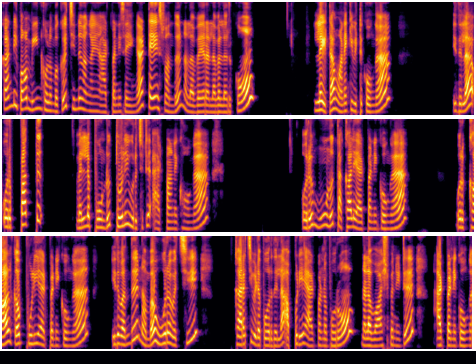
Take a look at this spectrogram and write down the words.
கண்டிப்பாக மீன் குழம்புக்கு சின்ன வெங்காயம் ஆட் பண்ணி செய்யுங்க. டேஸ்ட் வந்து நல்லா வேறு லெவலில் இருக்கும். லைட்டாக வணக்கி விட்டுக்கோங்க. இதில் ஒரு பத்து வெள்ளை பூண்டு தொலி உரிச்சிட்டு ஆட் பண்ணிக்கோங்க. ஒரு மூணு தக்காளி ஆட் பண்ணிக்கோங்க. ஒரு கால் கப் புளி ஆட் பண்ணிக்கோங்க. இது வந்து நம்ம ஊற வச்சு கரைச்சி விட போகிறது இல்லை அப்படியே ஆட் பண்ண போகிறோம் நல்லா வாஷ் பண்ணிவிட்டு ஆட் பண்ணிக்கோங்க.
